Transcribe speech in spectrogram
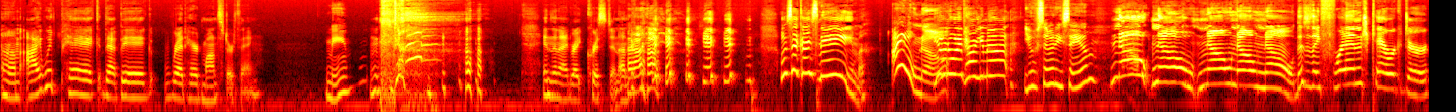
Um, I would pick that big red haired monster thing. Me? And then I'd write Kristen under. What's that guy's name? I don't know. You don't know what I'm talking about? Yosemite Sam? No, no, no, no, no. This is a fringe character.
